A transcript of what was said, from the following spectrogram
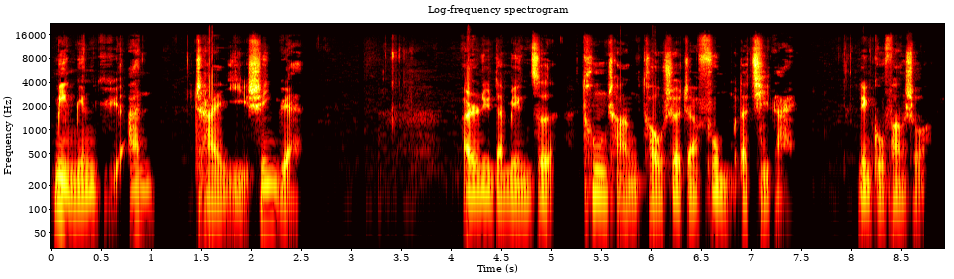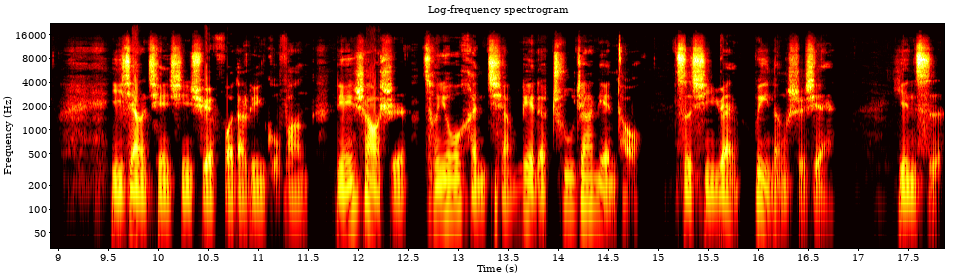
命名雨安，禅意深远。儿女的名字通常投射着父母的期待。林谷芳说：“一向潜心学佛的林谷芳，年少时曾有很强烈的出家念头，此心愿未能实现，因此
